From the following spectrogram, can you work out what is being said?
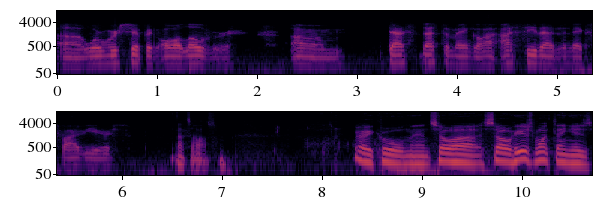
uh, where we're shipping all over. Um, that's that's the main goal. I, I see that in the next five years. That's awesome. Very cool, man. So, uh, so here's one thing: is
